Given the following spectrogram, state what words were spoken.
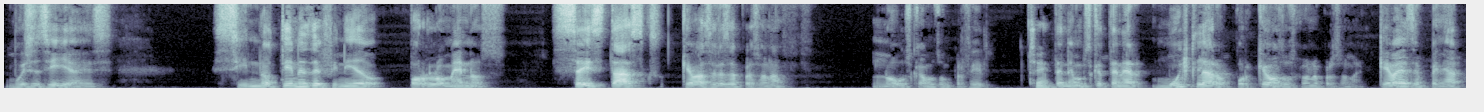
muy sencilla, es si no tienes definido por lo menos seis tasks que va a hacer esa persona, no buscamos un perfil. Sí. Tenemos que tener muy claro por qué vamos a buscar una persona, qué va a desempeñar,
